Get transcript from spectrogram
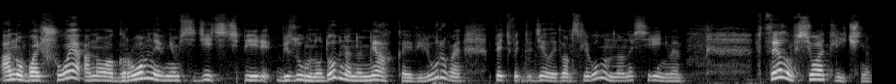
Оно большое, оно огромное, в нем сидеть теперь безумно удобно, оно мягкое, велюровое. Опять делает вам сливовым, но оно сиреневое. В целом все отлично.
